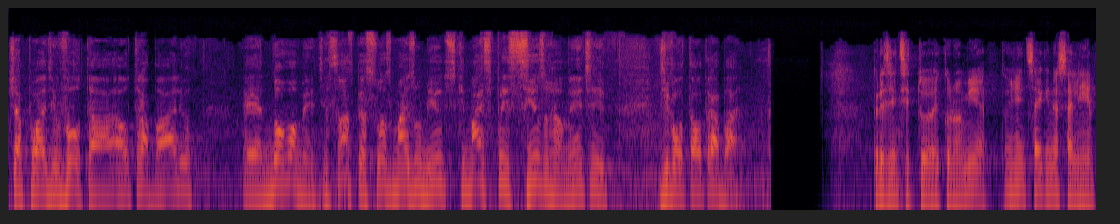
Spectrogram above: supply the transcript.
já pode voltar ao trabalho é, normalmente. São as pessoas mais humildes que mais precisam realmente de voltar ao trabalho. O presidente citou a economia, então a gente segue nessa linha.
